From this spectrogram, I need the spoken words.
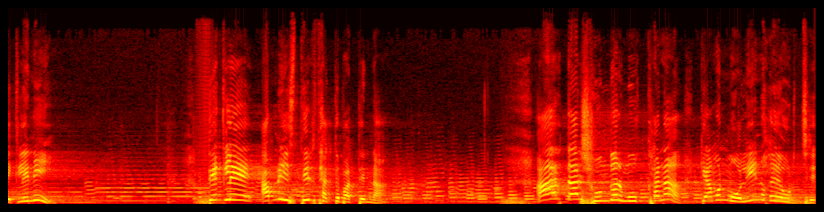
দেখলেনি দেখলে আপনি স্থির থাকতে পারতেন না। আর তার সুন্দর মুখখানা কেমন মলিন হয়ে উঠছে।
